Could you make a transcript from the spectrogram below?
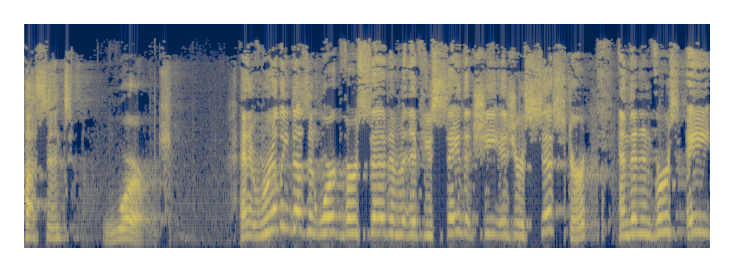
doesn't work? And it really doesn't work, verse 7, if you say that she is your sister, and then in verse 8,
